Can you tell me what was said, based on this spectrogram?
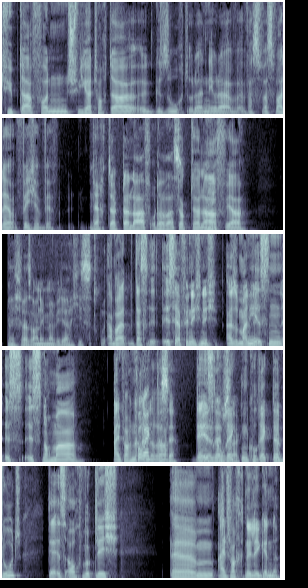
Typ da von Schwiegertochter äh, gesucht oder nee, oder was, was war der, welcher, wer, Der Dr. Love oder was? Dr. Love, ja. Ich weiß auch nicht mehr, wie der hieß. Aber das ist er, finde ich nicht. Also Money Nee. ist ein, ist, ist noch mal einfach ein Korrekt anderer. ist er. Der er ist korrekt, sagt. ein korrekter Ja. Dude. Der ist auch wirklich ähm, einfach eine Legende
